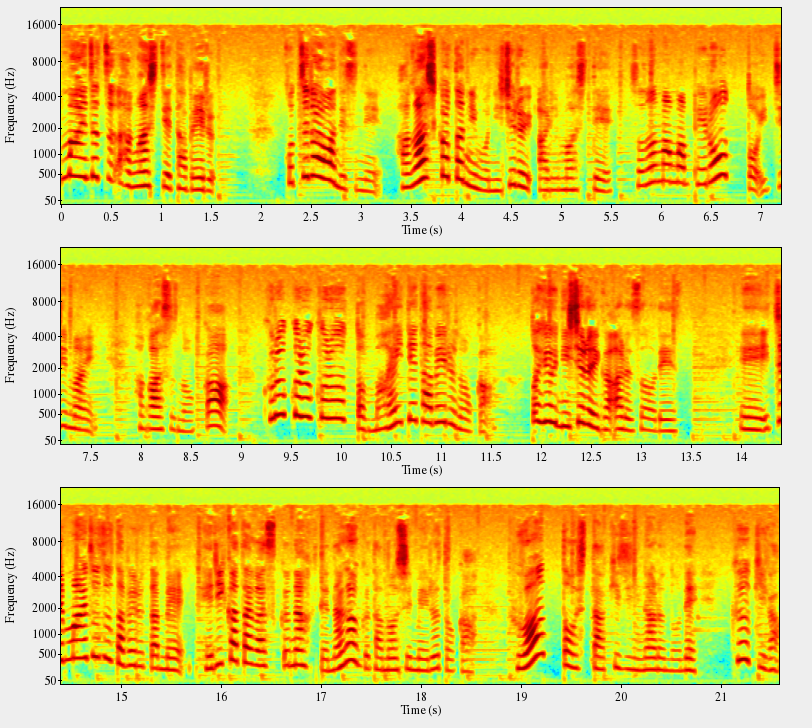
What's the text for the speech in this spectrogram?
枚ずつ剥がして食べる。こちらはですね剥がし方にも2種類ありましてそのままペロッと1枚剥がすのかくるくるくるっと巻いて食べるのかという2種類があるそうです、えー、1枚ずつ食べるため減り方が少なくて長く楽しめるとかふわっとした生地になるので空気が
